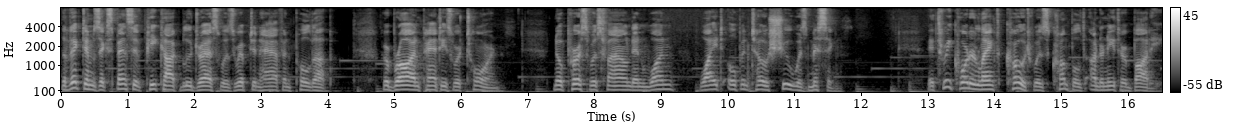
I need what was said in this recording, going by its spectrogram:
The victim's expensive peacock blue dress was ripped in half and pulled up. Her bra and panties were torn. No purse was found, and one white open toe shoe was missing. A three quarter length coat was crumpled underneath her body.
